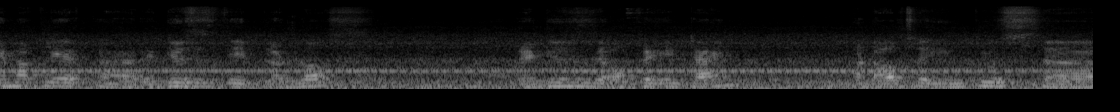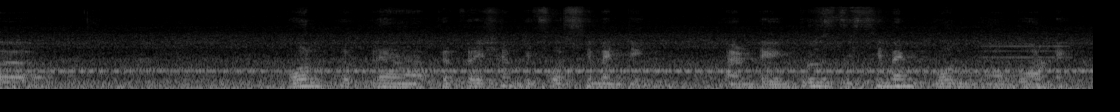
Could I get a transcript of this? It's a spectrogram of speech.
Hemaclear uh, reduces the blood loss, reduces the operating time, and also improves uh, bone uh, preparation before cementing and improves the cement bone uh, bonding.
